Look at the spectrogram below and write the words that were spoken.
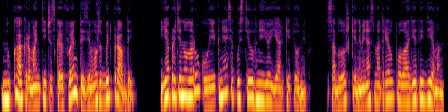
«Ну как романтическое фэнтези может быть правдой? Я протянула руку, и князь опустил в нее яркий томик. С обложки на меня смотрел полуодетый демон,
